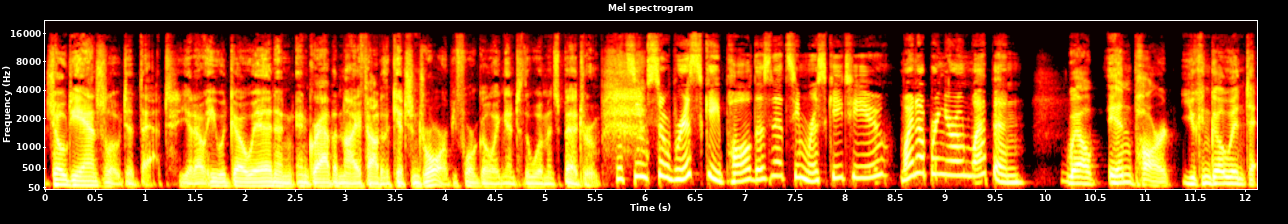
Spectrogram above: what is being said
Joe DeAngelo did that. You know, he would go in and, and grab a knife out of the kitchen drawer before going into the women's bedroom. That seems so risky, Paul. Doesn't that seem risky to you? Why not bring your own weapon? Well, in part, you can go into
